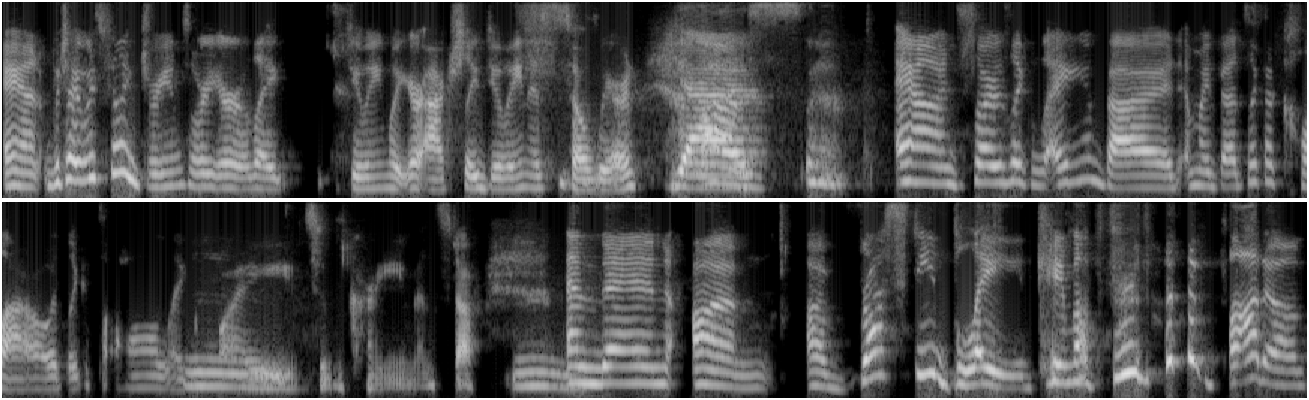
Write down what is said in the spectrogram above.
and which I always feel like dreams where you're like doing what you're actually doing is so weird. Yes. And so I was like laying in bed and my bed's like a cloud, like it's all like Mm. white and cream and stuff. Mm. And then um a rusty blade came up through the bottom,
